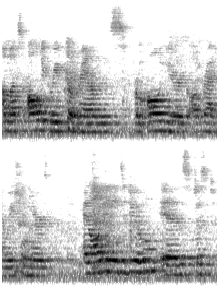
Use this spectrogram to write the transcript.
amongst all degree programs from all years, all graduation years. And all you need to do is just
